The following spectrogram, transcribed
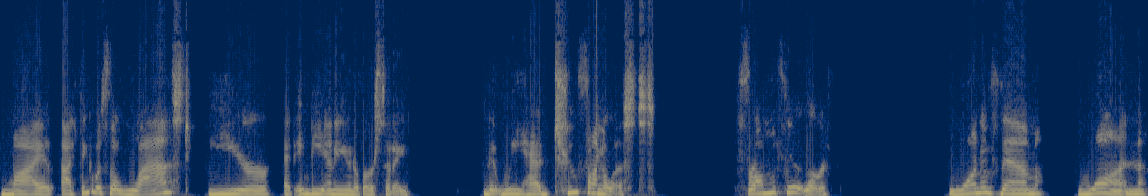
my, I think it was the last year at Indiana University that we had two finalists from Fort Worth. One of them won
